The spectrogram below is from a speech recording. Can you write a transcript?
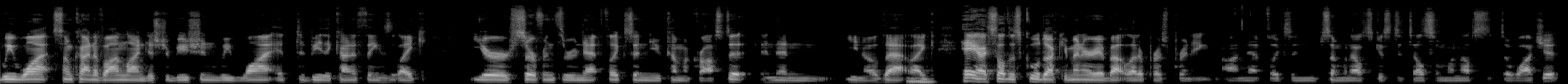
we want some kind of online distribution. We want it to be the kind of things like you're surfing through Netflix and you come across it, and then you know that mm-hmm. like, hey, I saw this cool documentary about letterpress printing on Netflix, and someone else gets to tell someone else to watch it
